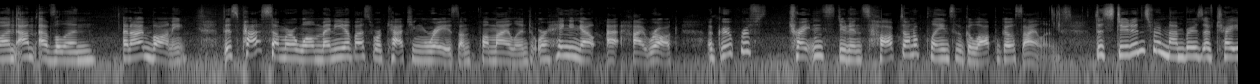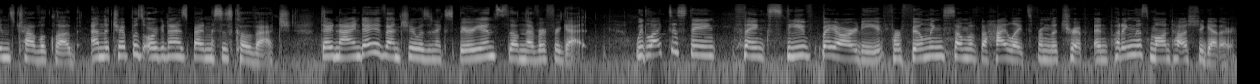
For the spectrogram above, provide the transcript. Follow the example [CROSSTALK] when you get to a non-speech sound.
Everyone, I'm Evelyn. And I'm Bonnie. This past summer, while many of us were catching rays on Plum Island or hanging out at High Rock, a group of Triton students hopped on a plane to the Galapagos Islands. The students were members of Triton's Travel Club, and the trip was organized by Mrs. Kovach. Their nine day adventure was an experience they'll never forget. We'd like to thank Steve Bayardi for filming some of the highlights from the trip and putting this montage together.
